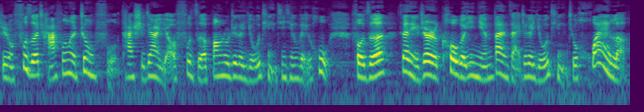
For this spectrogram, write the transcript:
这种负责查封的政府，他实际上也要负责帮助这个游艇进行维护，否则在你这儿扣个一年半载，这个游艇就坏了。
